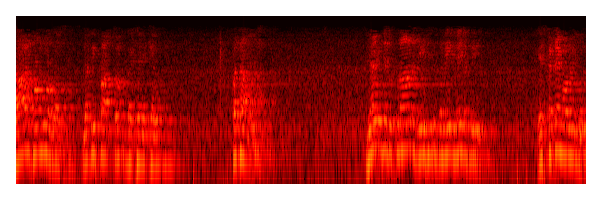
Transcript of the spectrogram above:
ہار گم ہو گیا سی نبی پاک چپ بیٹھے نے کیوں پتہ نہیں۔ یعنی جب قرآن حدیث کی دلیل نہیں لگی اس کٹے مولوی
